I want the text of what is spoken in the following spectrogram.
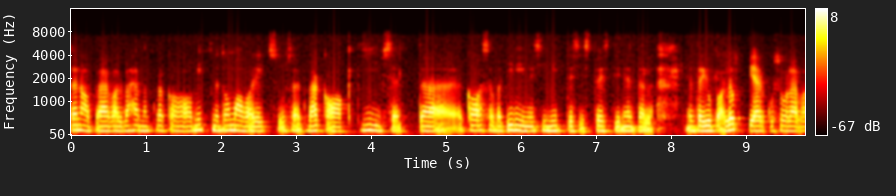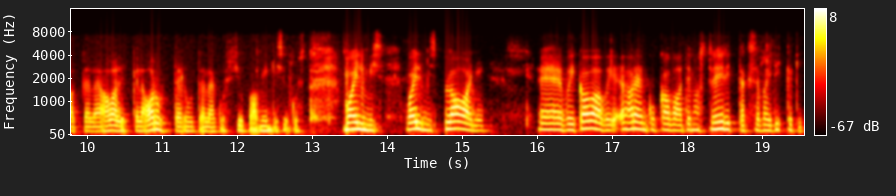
tänapäeval vähemalt väga mitmed omavalitsused väga aktiivselt äh, kaasavad inimesi, mitte siis tõesti nendele nii-öelda juba lõppjärgus olevatele avalikele aruteludele, kus juba mingisugust valmis, valmis plaani või kava või arengukava demonstreeritakse, vaid ikkagi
